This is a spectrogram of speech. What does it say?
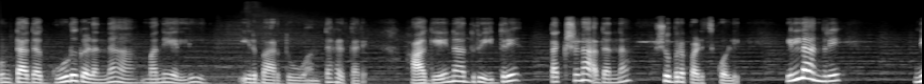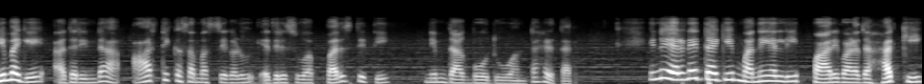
ಉಂಟಾದ ಗೂಡುಗಳನ್ನು ಮನೆಯಲ್ಲಿ ಇರಬಾರ್ದು ಅಂತ ಹೇಳ್ತಾರೆ. ಹಾಗೇನಾದರೂ ಇದ್ದರೆ ತಕ್ಷಣ ಅದನ್ನು ಶುಭ್ರಪಡಿಸಿಕೊಳ್ಳಿ. ಇಲ್ಲಾಂದರೆ ನಿಮಗೆ ಅದರಿಂದ ಆರ್ಥಿಕ ಸಮಸ್ಯೆಗಳು ಎದುರಿಸುವ ಪರಿಸ್ಥಿತಿ ನಿಮ್ದಾಗ್ಬೋದು ಅಂತ ಹೇಳ್ತಾರೆ. ಇನ್ನು ಎರಡನೇದಾಗಿ ಮನೆಯಲ್ಲಿ ಪಾರಿವಾಳದ ಹಕ್ಕಿ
